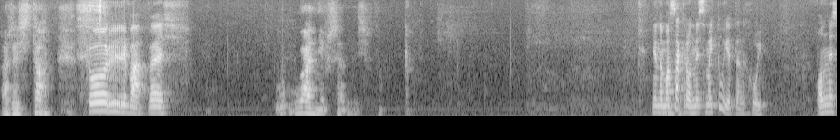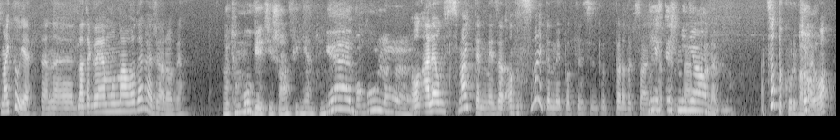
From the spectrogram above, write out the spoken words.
A żeś to Kurwa, weź. u- ładnie wszedłeś w to. Nie no, masakra, on mnie smajtuje ten chuj. On mnie smajtuje, ten, e, dlatego ja mu mało damage'a robię. No to mówię ci, że on finięty. Nie, w ogóle. On, ale on smajtem mnie, za- on smajtem mnie potencj- pod- paradoksalnie Nie jesteś zapierdala. minionem. A co to kurwa Co? było?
